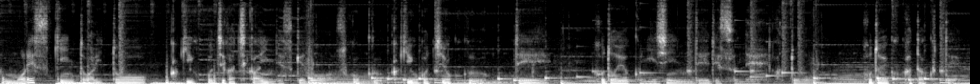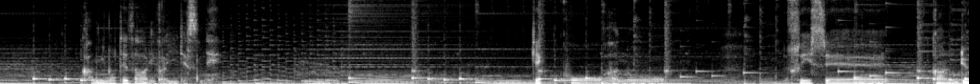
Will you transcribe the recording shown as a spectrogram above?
多分モレスキンと割と書き心地が近いんですけどすごく書き心地よくて程よくにじんでですね。あと程よく硬くて紙の手触りがいいですね。うん。結構あの水性顔料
